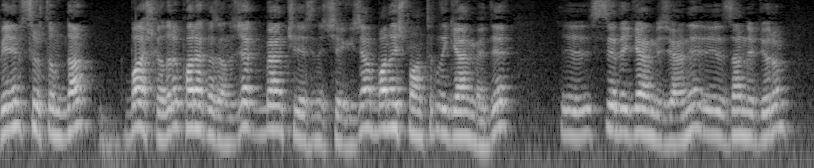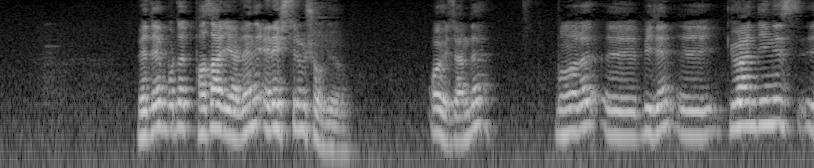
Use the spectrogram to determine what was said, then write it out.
Benim sırtımdan başkaları para kazanacak. Ben çilesini çekeceğim. Bana hiç mantıklı gelmedi. E, size de gelmeyeceğini e, zannediyorum. Ve de burada pazar yerlerini eleştirmiş oluyorum. O yüzden de bunları e, bilin. E, güvendiğiniz e,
